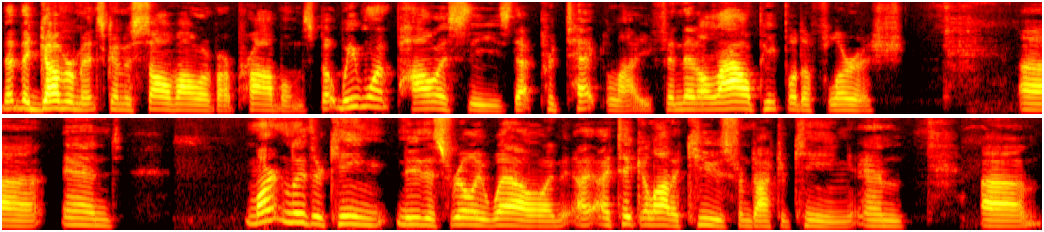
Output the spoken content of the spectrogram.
that the government's going to solve all of our problems, but we want policies that protect life and that allow people to flourish. Uh, and Martin Luther King knew this really well, and I, I take a lot of cues from Dr. King. And um,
